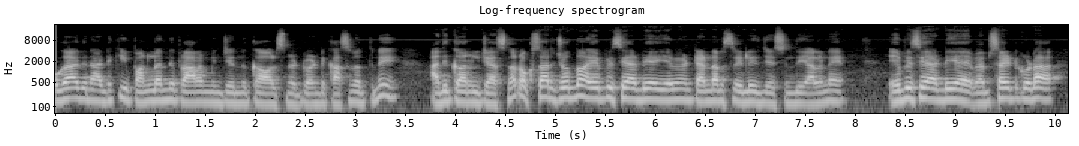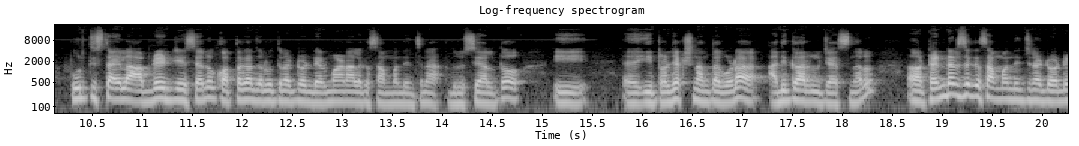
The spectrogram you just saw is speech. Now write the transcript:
ఉగాది నాటికి ఈ పనులన్నీ ప్రారంభించేందుకు కావాల్సినటువంటి కసరత్తుని అధికారులు చేస్తున్నారు. ఒకసారి చూద్దాం ఏపీసీఆర్డీఏ ఏమేమి టెండర్స్ రిలీజ్ చేసింది. అలానే ఏపీసీఆర్డీఏ వెబ్సైట్ కూడా పూర్తి స్థాయిలో అప్డేట్ చేశారు. కొత్తగా జరుగుతున్నటువంటి నిర్మాణాలకు సంబంధించిన దృశ్యాలతో ఈ ఈ ప్రొజెక్షన్ అంతా కూడా అధికారులు చేస్తున్నారు. టెండర్స్కి సంబంధించినటువంటి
